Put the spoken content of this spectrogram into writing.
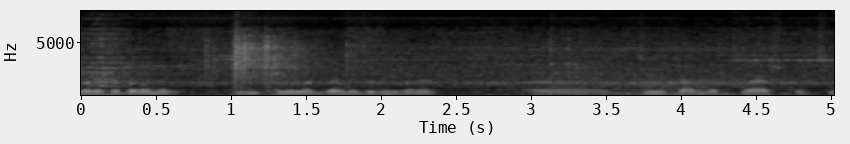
জনসাধারণের খুবই ভালো লাগবে আমাদের এইবারের আমরা প্রয়াস করছি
